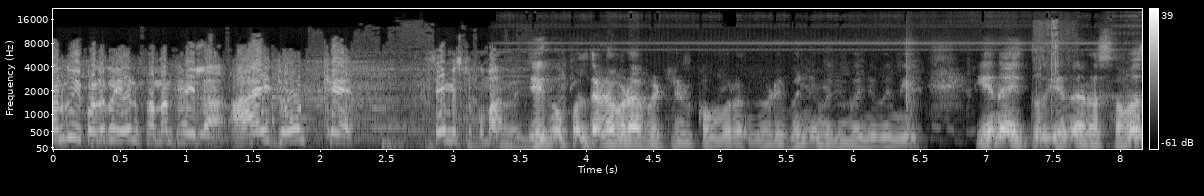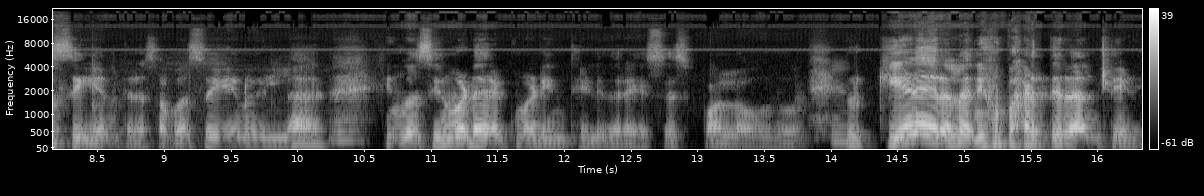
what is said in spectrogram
ನನಗೂ ಈ ಕೊಲೆಗೂ ಏನು ಸಂಬಂಧ ಇಲ್ಲ. I don't care say mister Kumar Jayagopal ದಡಬಡ ಬೆಟ್ಲು ಇಳ್ಕೊಂಡ್ ಬರೋದು ನೋಡಿ ಬನ್ನಿ ಬನ್ನಿ ಬನ್ನಿ ಬನ್ನಿ. ಏನಾಯ್ತು? ಏನಾರ ಸಮಸ್ಯೆ? ಅಂತಾರೆ ಸಮಸ್ಯೆ ಏನೂ ಇಲ್ಲ. ಹಿಂಗೊಂದು ಸಿನಿಮಾ ಡೈರೆಕ್ಟ್ ಮಾಡಿ ಅಂತ ಹೇಳಿದಾರೆ ಎಸ್ ಎಸ್ ಪಾಲ್ ಅವರು. ಇವ್ರು ಕೇಳೇ ಇರಲ್ಲ ನೀವು ಮಾಡ್ತೀರಾ ಅಂತೇಳಿ.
